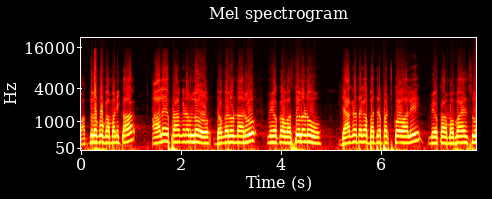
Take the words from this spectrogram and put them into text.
భక్తులకు గమనిక ఆలయ ప్రాంగణంలో దొంగలున్నారు. మీ యొక్క వస్తువులను జాగ్రత్తగా భద్రపరచుకోవాలి. మీ యొక్క మొబైల్స్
